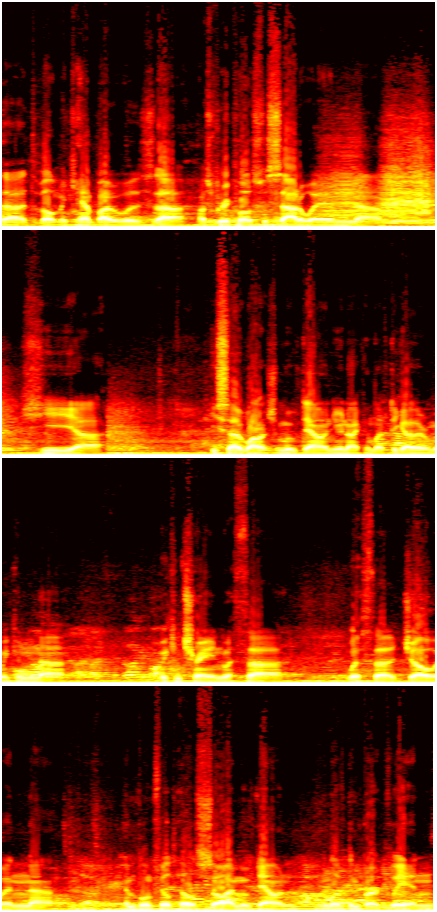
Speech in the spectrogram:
uh, development camp, I was uh, I was pretty close with Sadowy, and um, he uh, he said, "Why don't you move down? You and I can live together, and we can uh, we can train with uh, with uh, Joe in uh, in Bloomfield Hills." So I moved down and lived in Berkley, and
